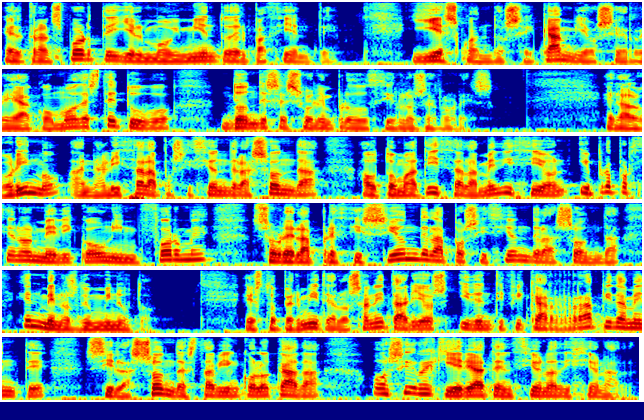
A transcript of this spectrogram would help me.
el transporte y el movimiento del paciente, y es cuando se cambia o se reacomoda este tubo donde se suelen producir los errores. El algoritmo analiza la posición de la sonda, automatiza la medición y proporciona al médico un informe sobre la precisión de la posición de la sonda en menos de un minuto. Esto permite a los sanitarios identificar rápidamente si la sonda está bien colocada o si requiere atención adicional.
